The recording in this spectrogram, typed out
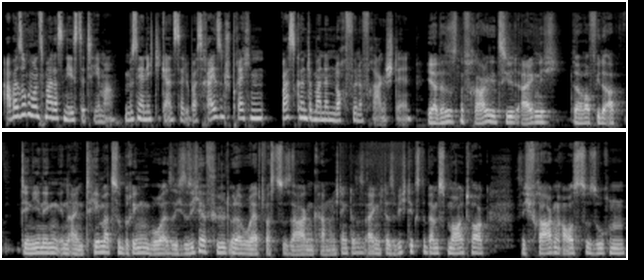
Aber suchen wir uns mal das nächste Thema. Wir müssen ja nicht die ganze Zeit übers Reisen sprechen. Was könnte man denn noch für eine Frage stellen? Ja, das ist eine Frage, die zielt eigentlich darauf wieder ab, denjenigen in ein Thema zu bringen, wo er sich sicher fühlt oder wo er etwas zu sagen kann. Und ich denke, das ist eigentlich das Wichtigste beim Smalltalk, sich Fragen auszusuchen,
